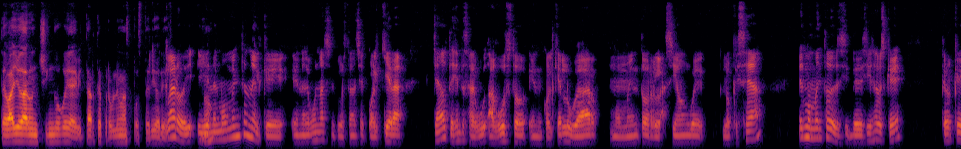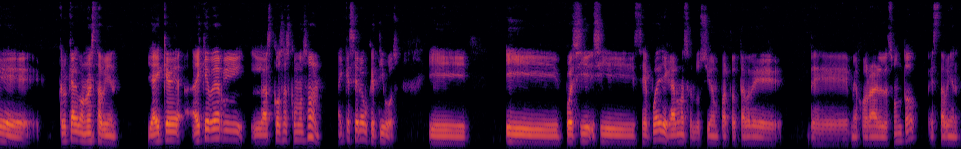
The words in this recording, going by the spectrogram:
te va a ayudar un chingo, güey, a evitarte problemas posteriores. Claro, y, y ¿no? en el momento en el que en alguna circunstancia cualquiera ya no te sientes a gu- a gusto en cualquier lugar, momento, relación, güey, lo que sea, es momento de, deci- de decir, ¿sabes qué? Creo que creo que algo no está bien y hay que hay que ver las cosas como son, hay que ser objetivos y y pues si, si se puede llegar a una solución para tratar de, de mejorar el asunto, está bien.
